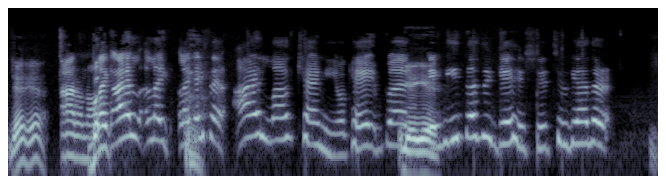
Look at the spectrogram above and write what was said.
Yeah, yeah. I don't know. But- like I like like I said, I love Kenny, okay, but Yeah, yeah. if he doesn't get his shit together, You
